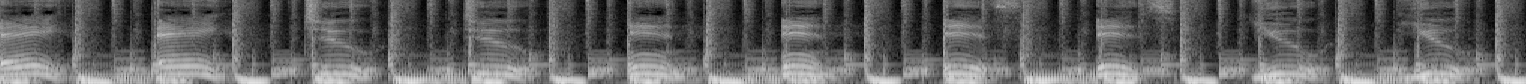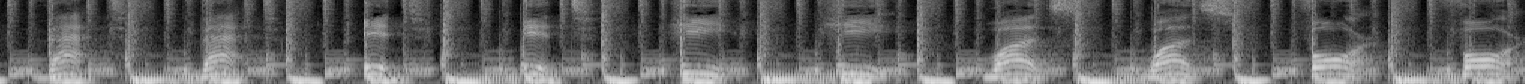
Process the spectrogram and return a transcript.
a, a, to, to, in, in, is, is, you, you, that, that, it, it, he, he, was, was, for, for,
